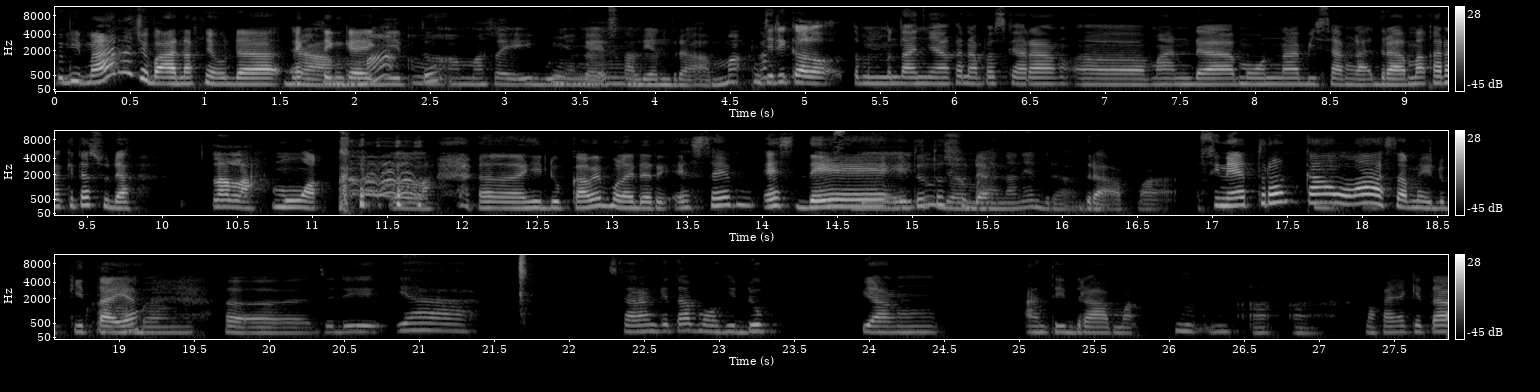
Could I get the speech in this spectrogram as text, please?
gimana coba anaknya udah acting kayak Drama, gitu. uh, masa ibunya nggak Mm-mm. sekalian drama kan? Jadi kalau temen-temen tanya kenapa sekarang eh, Manda, Mona bisa nggak drama karena kita sudah lelah muak. lelah Eh, hidup kami mulai dari SM, SD, SD itu, tuh udah sudah drama drama. Sinetron kalah sama hidup kita ya. Kalah banget. Eh, jadi ya sekarang kita mau hidup yang anti drama. Mm-mm. Ah, ah. Makanya kita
